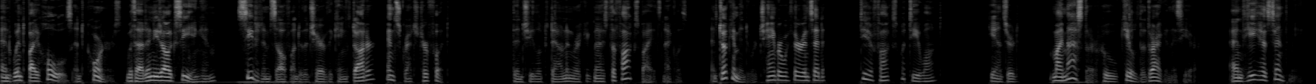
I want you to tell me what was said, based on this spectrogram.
and went by holes and corners, without any dog seeing him, seated himself under the chair of the king's daughter, and scratched her foot. Then she looked down and recognized the fox by its necklace, and took him into her chamber with her, and said, Dear fox, what do you want? He answered, My master, who killed the dragon, is here, and he has sent me.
